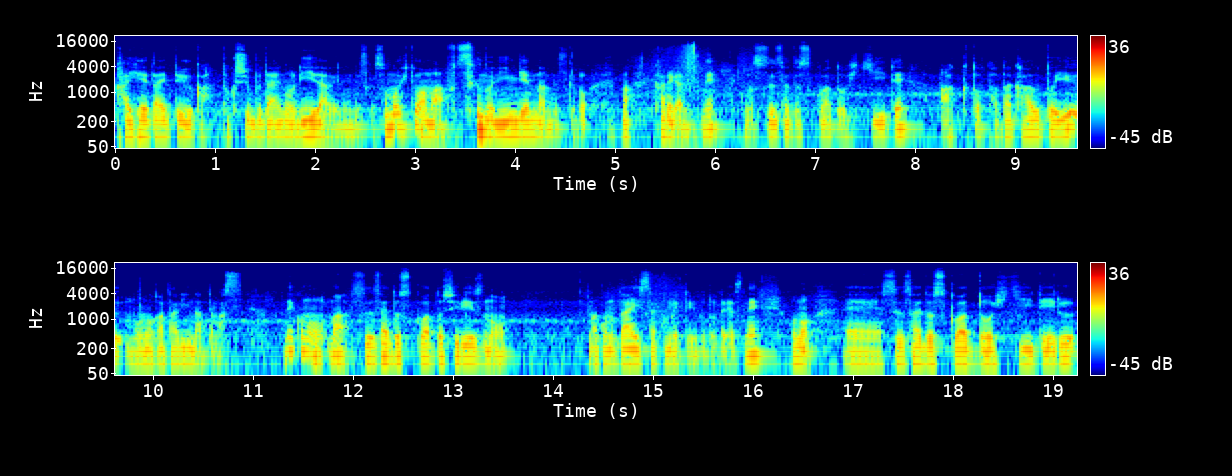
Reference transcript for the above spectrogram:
海兵隊というか特殊部隊のリーダーがいるんですがその人はまあ普通の人間なんですけど、まあ、彼がですねこのスーサイドスクワッドを率いて悪と戦うという物語になってます。でこの、まあ、スーサイドスクワッドシリーズのまあ、この第1作目ということでですねこの、えースーサイドスクワッドを率いている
